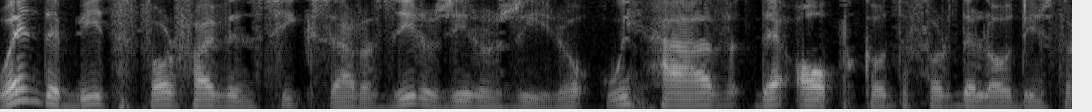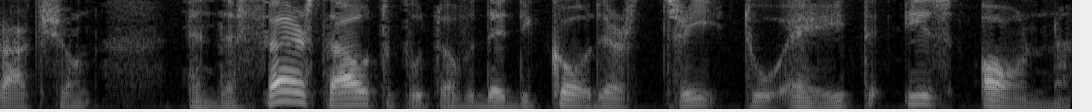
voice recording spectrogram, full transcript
When the bits 4, 5 and 6 are 0, 0, 0, we have the opcode for the load instruction and the first output of the decoder 3 to 8 is on,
